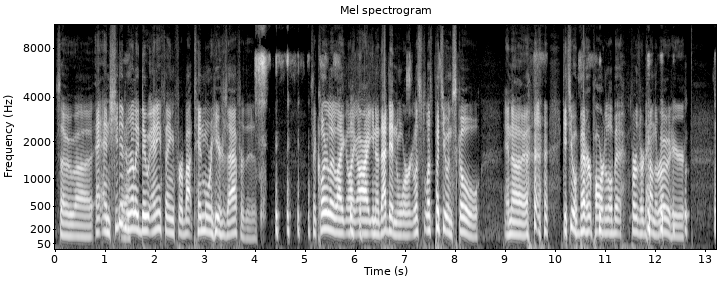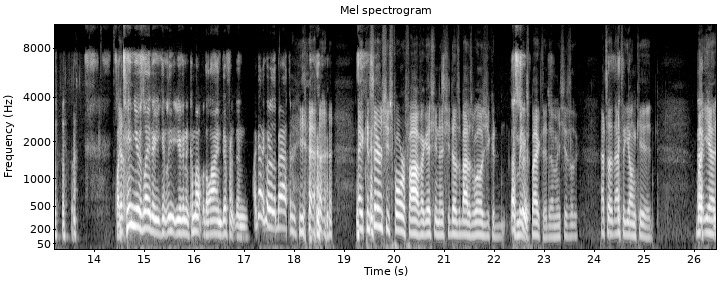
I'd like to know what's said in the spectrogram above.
So, uh, a- and, she didn't Yeah. really do anything for about ten more years after this. so clearly, like, like, all right, you know, that didn't work. Let's let's put you in school, and uh, get you a better part a little bit further down the road here. It's like ten years later, you can you're going to come up with a line different than "I got to go to the bathroom." Yeah. hey, considering she's four or five, I guess you know she does about as well as you could That's be true. expected. I mean, she's a, that's a that's a young kid. But yeah,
